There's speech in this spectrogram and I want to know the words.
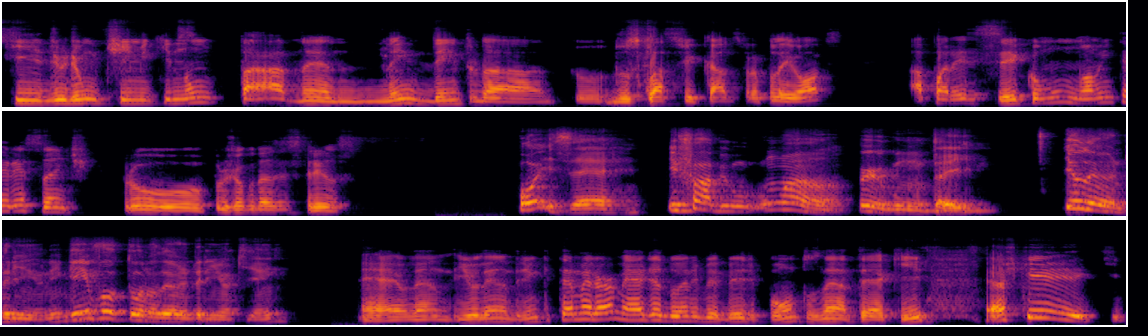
que de, de um time que não está né, nem dentro da, do, dos classificados para playoffs, aparecer como um nome interessante para o jogo das estrelas. Pois é. E Fábio, uma pergunta aí. E o Leandrinho? Ninguém votou no Leandrinho aqui, hein? É, e o Leandrinho que tem a melhor média do NBB de pontos, né, até aqui. Eu acho que, que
